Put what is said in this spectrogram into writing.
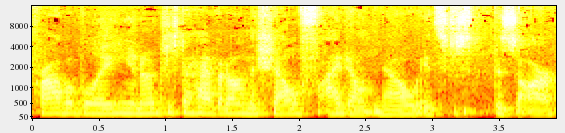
Probably, you know, just to have it on the shelf. I don't know. It's just bizarre.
